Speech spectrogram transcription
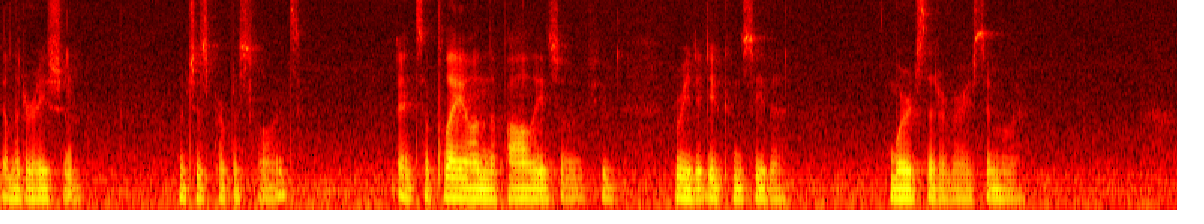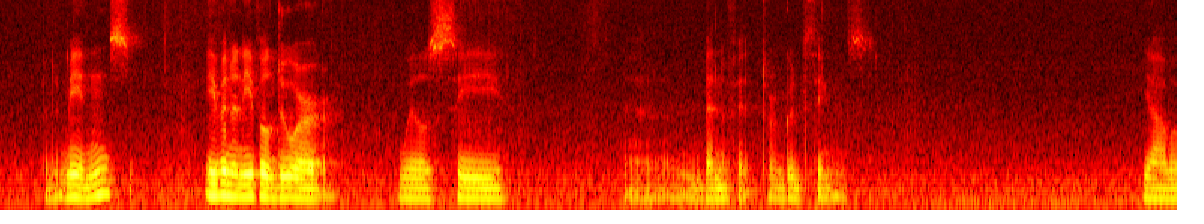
alliteration, which is purposeful. It's, it's a play on the Pali, so if you read it, you can see the words that are very similar. But it means even an evildoer will see uh, benefit or good things. Yava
